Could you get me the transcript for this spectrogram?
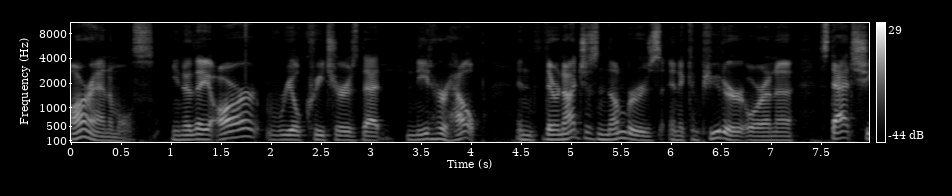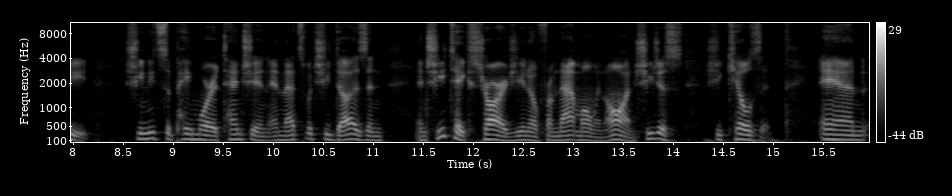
are animals. You know, they are real creatures that need her help. And they're not just numbers in a computer or on a stat sheet. She needs to pay more attention and that's what she does and and she takes charge, you know, from that moment on. She just she kills it. And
